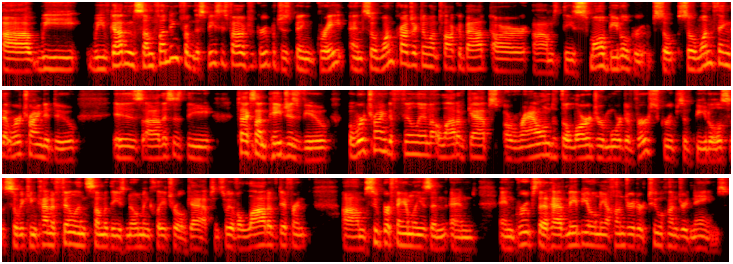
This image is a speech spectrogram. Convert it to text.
uh, we we've gotten some funding from the Species File Group, which has been great. And so one project I want to talk about are um, these small beetle groups. So so one thing that we're trying to do is uh, this is the taxon pages view, but we're trying to fill in a lot of gaps around the larger, more diverse groups of beetles so we can kind of fill in some of these nomenclatural gaps. And so we have a lot of different um, superfamilies and, and, and groups that have maybe only 100 or 200 names.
